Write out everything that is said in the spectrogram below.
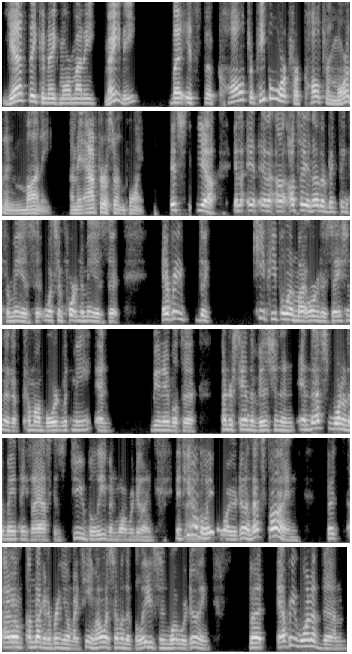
Yes they could make more money maybe but it's the culture. People work for culture more than money. I mean, after a certain point. It's yeah, and and, and I'll tell you another big thing for me is that what's important to me is that every the key people in my organization that have come on board with me and being able to understand the vision and and that's one of the main things I ask is do you believe in what we're doing? If you right. don't believe in what you're doing, that's fine. But I don't I'm not going to bring you on my team. I want someone that believes in what we're doing. But every one of them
